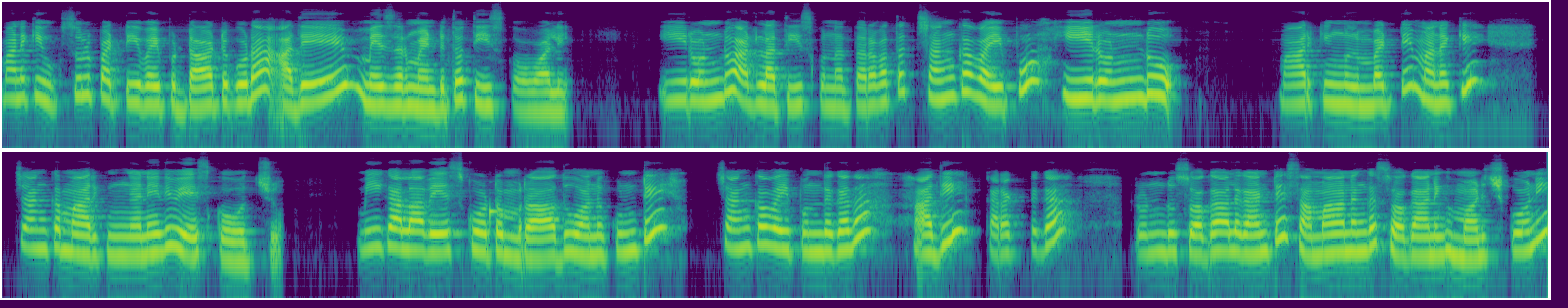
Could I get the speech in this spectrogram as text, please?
మనకి ఉక్సులు పట్టి వైపు డాట్ కూడా అదే మెజర్మెంట్తో తీసుకోవాలి. ఈ రెండు అట్లా తీసుకున్న తర్వాత చంక వైపు ఈ రెండు మార్కింగ్లను బట్టి మనకి చంక మార్కింగ్ అనేది వేసుకోవచ్చు. మీకు అలా వేసుకోవటం రాదు అనుకుంటే చంక వైపు ఉంది కదా అది కరెక్ట్గా రెండు సొగాలుగా అంటే సమానంగా సొగానికి మడుచుకొని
